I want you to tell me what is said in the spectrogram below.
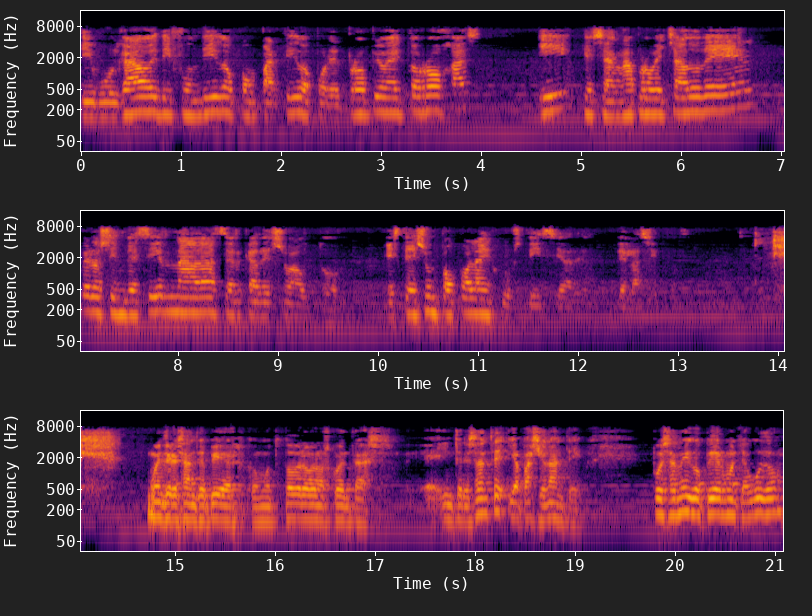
divulgado y difundido, compartido por el propio Héctor Rojas y que se han aprovechado de él, pero sin decir nada acerca de su autor. Esta es un poco la injusticia de, la situación. Muy interesante, Pierre, como todo lo que nos cuentas. Eh, interesante y apasionante. Pues amigo Pierre Monteagudo,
